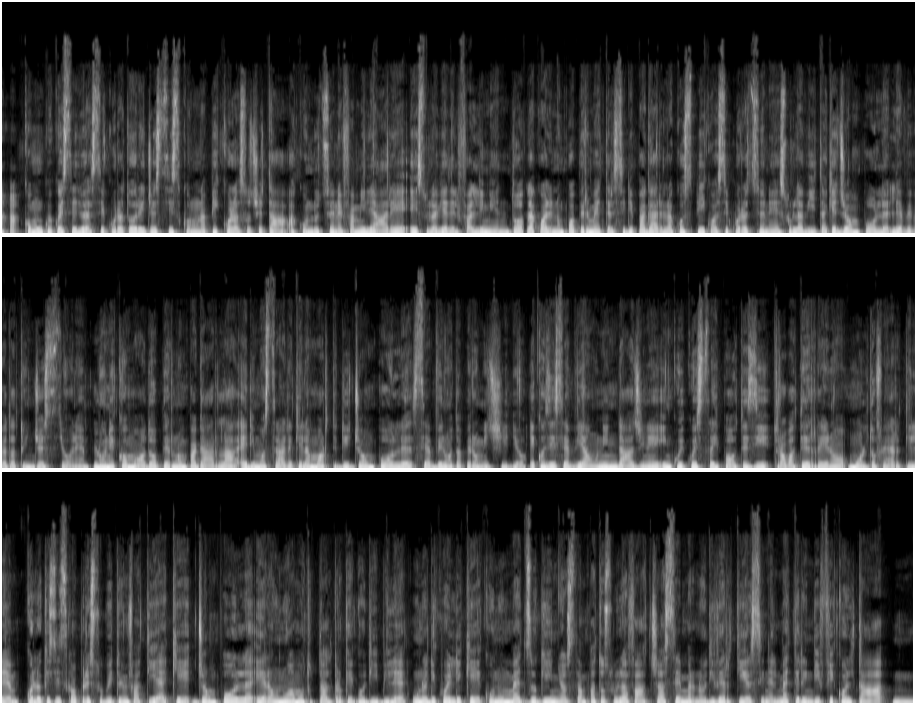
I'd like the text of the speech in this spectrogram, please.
Comunque questi due assicuratori gestiscono una piccola società a conduzione familiare e sulla via del fallimento, la quale non può permettersi di pagare la cospicua assicurazione sulla vita che John Paul le aveva dato in gestione. L'unico modo per non pagare giustificarla è dimostrare che la morte di John Paul sia avvenuta per omicidio. E così si avvia un'indagine in cui questa ipotesi trova terreno molto fertile. Quello che si scopre subito infatti è che John Paul era un uomo tutt'altro che godibile, uno di quelli che con un mezzo ghigno stampato sulla faccia sembrano divertirsi nel mettere in difficoltà mh,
